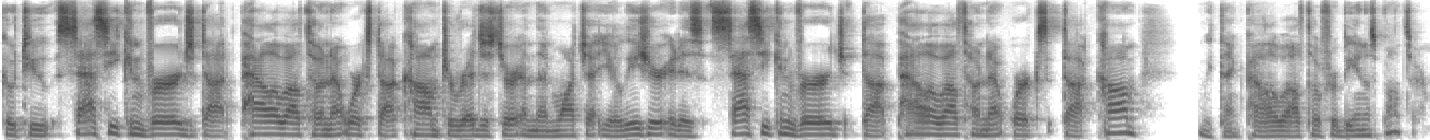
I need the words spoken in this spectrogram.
Go to saseconverge.paloaltonetworks.com to register and then watch at your leisure. It is saseconverge.paloaltonetworks.com. We thank Palo Alto for being a sponsor.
